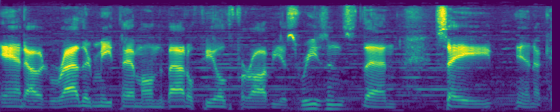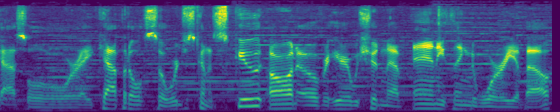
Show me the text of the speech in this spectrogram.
and I would rather meet them on the battlefield for obvious reasons than, say, in a castle or a capital. So we're just going to scoot on over here. We shouldn't have anything to worry about.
